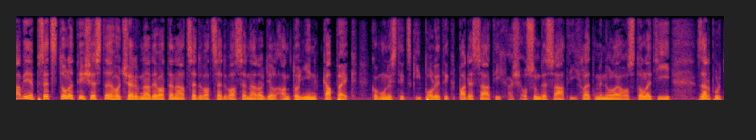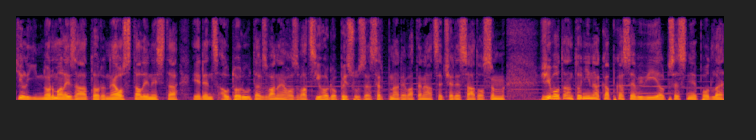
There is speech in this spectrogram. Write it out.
Právě před stolety 6. června 1922 se narodil Antonín Kapek, komunistický politik 50. až 80. let minulého století, zarputilý normalizátor, neostalinista, jeden z autorů tzv. zvacího dopisu ze srpna 1968. Život Antonína Kapka se vyvíjel přesně podle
